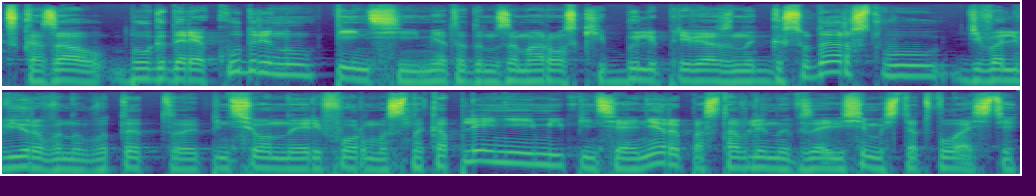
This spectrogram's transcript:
сказал, благодаря Кудрину пенсии методом заморозки были привязаны к государству, девальвирована вот эта пенсионная реформа с накоплениями, пенсионеры поставлены в зависимость от власти.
